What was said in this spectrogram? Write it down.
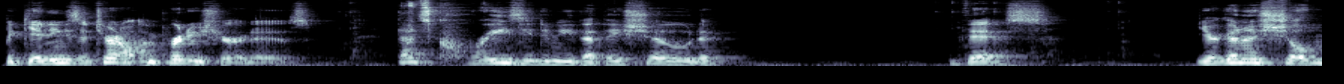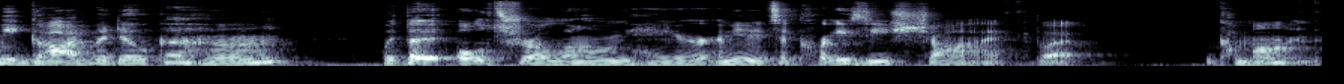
Beginnings Eternal. I'm pretty sure it is. That's crazy to me that they showed this. You're gonna show me God Madoka, huh? With the ultra long hair. I mean, it's a crazy shot, but Come on.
